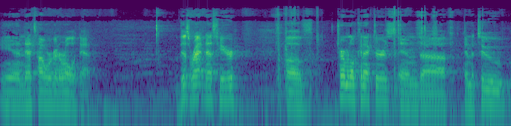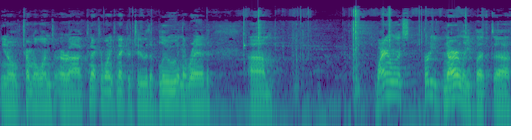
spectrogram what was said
And that's how we're gonna roll with that. This rat nest here of terminal connectors and uh, and the two, you know, terminal one or uh, connector one, connector two, the blue and the red. Um, wiring looks pretty gnarly, but uh,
